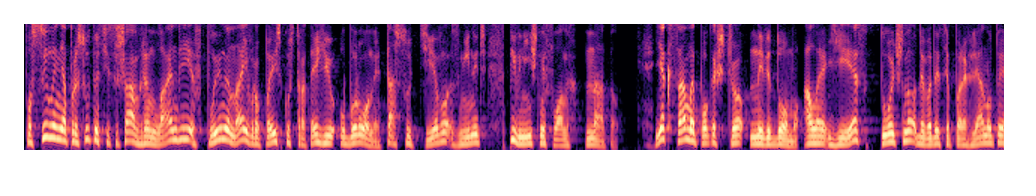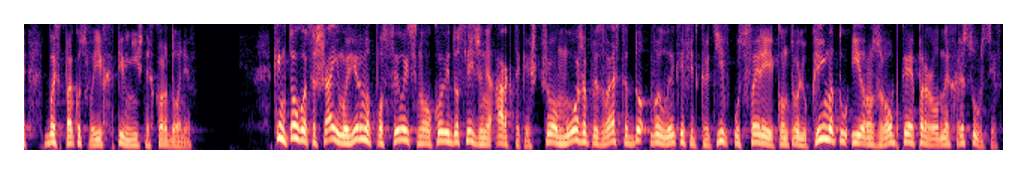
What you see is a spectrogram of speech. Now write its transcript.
Посилення присутності США в Гренландії вплине на європейську стратегію оборони та суттєво змінить північний фланг НАТО. Як саме поки що невідомо, але ЄС точно доведеться переглянути безпеку своїх північних кордонів. Крім того, США ймовірно посилить наукові дослідження Арктики, що може призвести до великих відкриттів у сфері контролю клімату і розробки природних ресурсів.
